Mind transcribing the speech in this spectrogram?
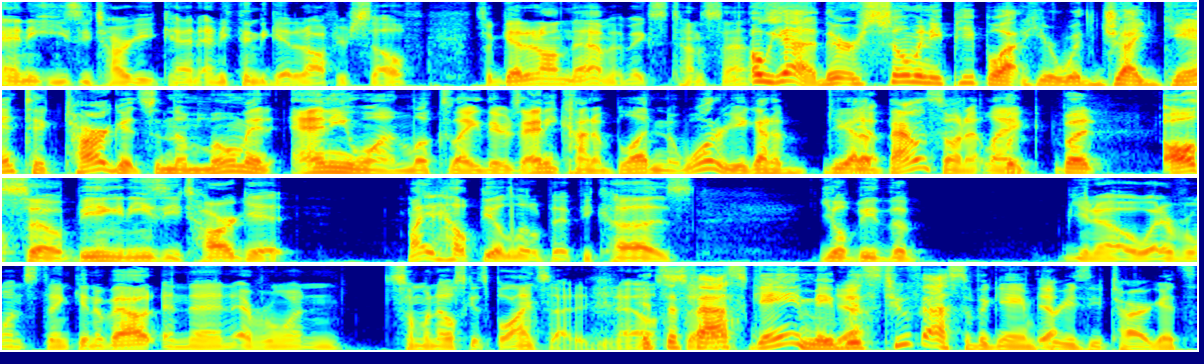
any easy target you can, anything to get it off yourself. So get it on them. It makes a ton of sense. Oh yeah, there are so many people out here with gigantic targets and the moment anyone looks like there's any kind of blood in the water, you got to you got to Yeah. bounce on it like but, but also being an easy target might help you a little bit because you'll be the you know what everyone's thinking about and then everyone someone else gets blindsided you know it's a So- fast game. Maybe yeah. it's too fast of a game for easy targets.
